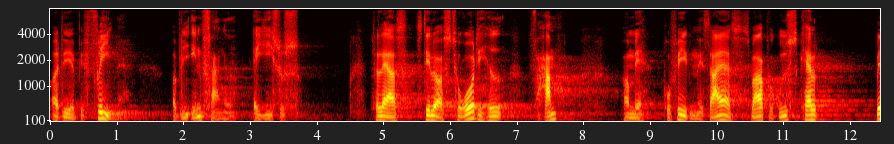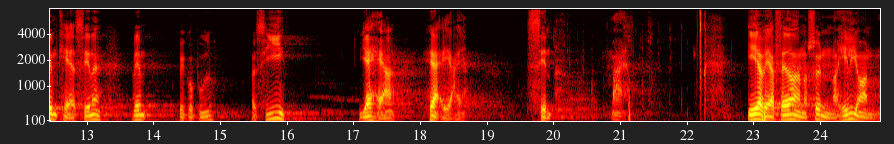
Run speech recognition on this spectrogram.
og det er befriende at blive indfanget af Jesus. Så lad os stille os til rådighed for ham, og med profeten Esajas svarer på Guds kald. Hvem kan jeg sende? Hvem vil gå bud? Og sige, ja herre, her er jeg. Send mig. Ære være faderen og sønnen og helligånden,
